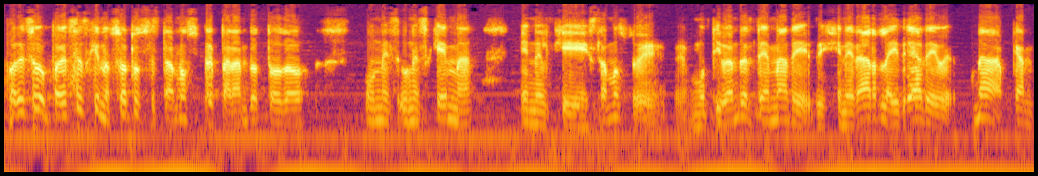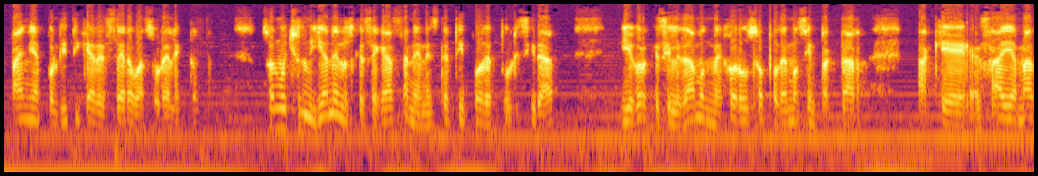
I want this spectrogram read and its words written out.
por eso, por eso es que nosotros estamos preparando todo un, un esquema en el que estamos eh, motivando el tema de, de generar la idea de una campaña política de cero basura electoral son muchos millones los que se gastan en este tipo de publicidad y yo creo que si le damos mejor uso podemos impactar a que haya más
